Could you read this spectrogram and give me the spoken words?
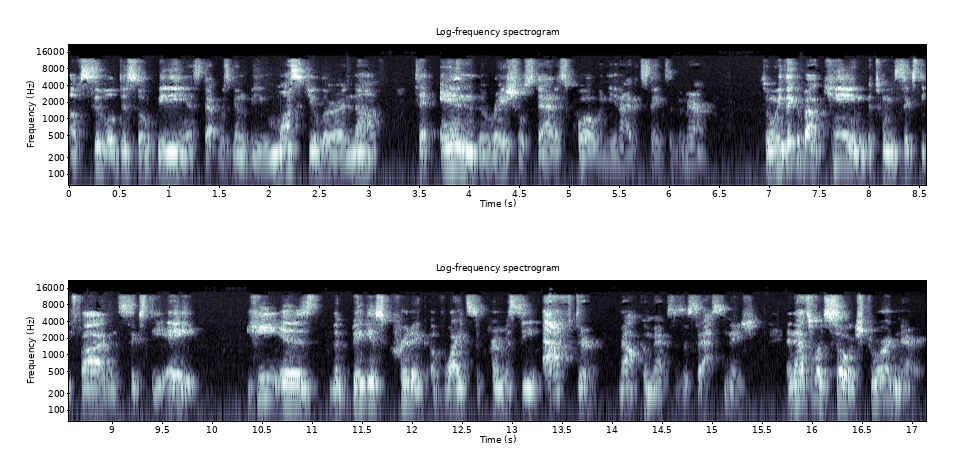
of civil disobedience that was going to be muscular enough to end the racial status quo in the United States of America. So when we think about King between 65 and 68, he is the biggest critic of white supremacy after Malcolm X's assassination. And that's what's so extraordinary.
